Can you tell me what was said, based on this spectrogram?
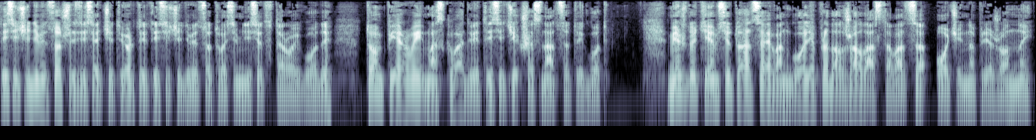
1964-1982 годы, том 1, Москва, 2016 год. Между тем ситуация в Анголе продолжала оставаться очень напряженной.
